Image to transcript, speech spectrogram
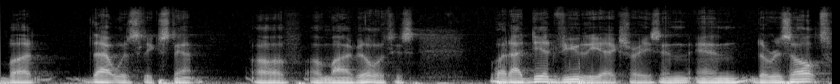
but that was the extent of, of my abilities. But I did view the X-rays, and and the results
